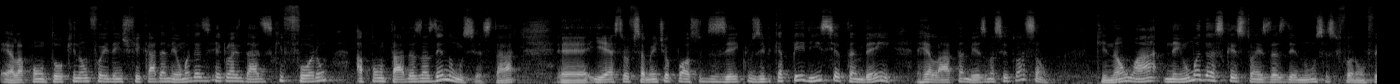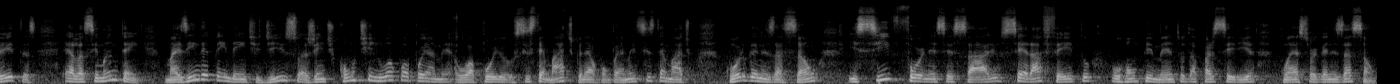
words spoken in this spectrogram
ela apontou que não foi identificada nenhuma das irregularidades que foram apontadas nas denúncias, tá? É, e extraoficialmente eu posso dizer, inclusive, que a perícia também relata a mesma situação. Que não há nenhuma das questões das denúncias que foram feitas, ela se mantém. Mas independente disso, a gente continua com o, o apoio sistemático, né, o acompanhamento sistemático com a organização e, se for necessário, será feito o rompimento da parceria com essa organização.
